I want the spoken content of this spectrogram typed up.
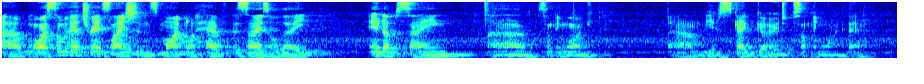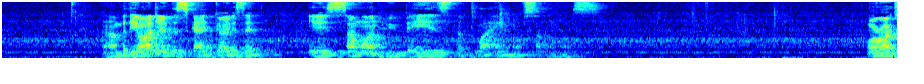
uh, why some of our translations might not have Azazel. They end up saying uh, something like um, yeah, scapegoat or something like that. Um, but the idea of the scapegoat is that it is someone who bears the blame of someone else. All right,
